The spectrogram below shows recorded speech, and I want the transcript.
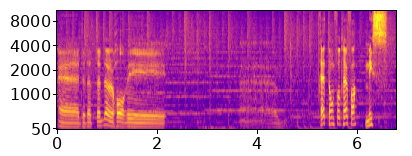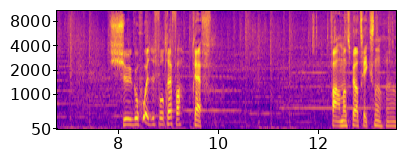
Eh, det, det, det, då har vi... Eh, 13 får träffa. Miss. 27 får träffa. Träff. Fan, man spelar tricks nu. Ja.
